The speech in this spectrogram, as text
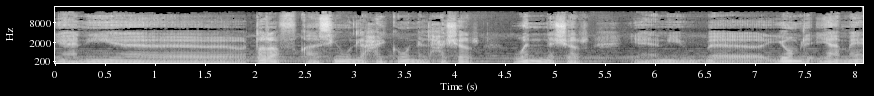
يعني آه، طرف قاسيون رح يكون الحشر والنشر. يعني يوم القيامة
